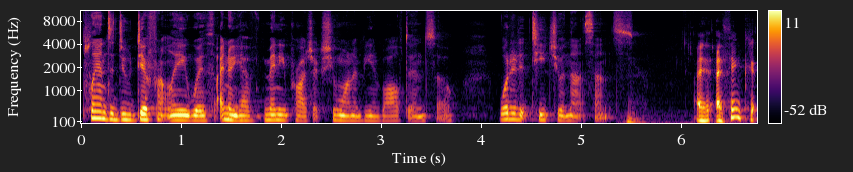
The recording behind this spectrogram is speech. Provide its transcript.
plan to do differently with? I know you have many projects you want to be involved in. So, what did it teach you in that sense? I, I think,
